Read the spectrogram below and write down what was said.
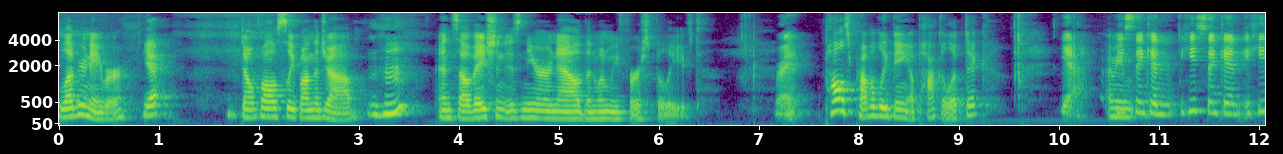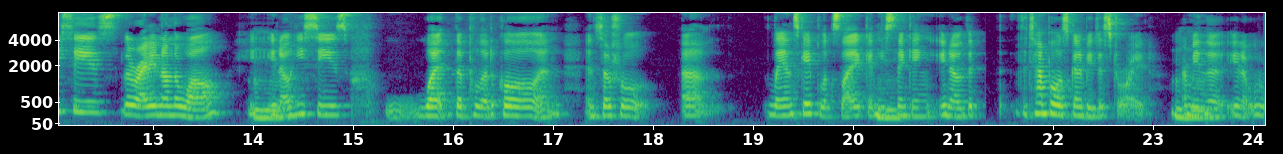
love your neighbor, Yep. don't fall asleep on the job, Mm-hmm. and salvation is nearer now than when we first believed. Right. Paul's probably being apocalyptic. Yeah. I mean- he's thinking he's thinking he sees the writing on the wall. He, Mm-hmm. You know, he sees what the political and and social um, landscape looks like, and Mm-hmm. he's thinking, you know, the the temple is going to be destroyed. I mean, Mm-hmm. the you know we're,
